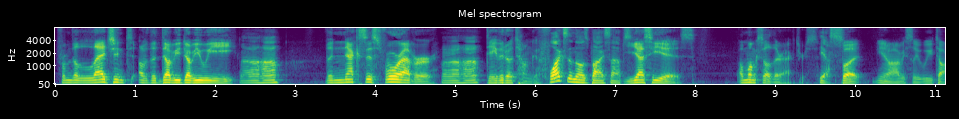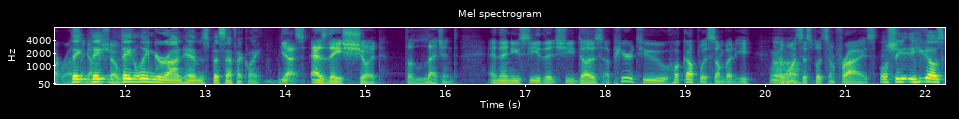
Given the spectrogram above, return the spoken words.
from the legend of the WWE, Uh huh. the Nexus Forever, Uh huh. David Otunga. Flexing those biceps. Yes, he is. Amongst other actors. Yes. But, you know, obviously we talk They wrestling on they the show. they linger on him specifically. Yes, as they should. The legend. And then you see that she does appear to hook up with somebody Uh-huh. that wants to split some fries. Well, she he goes,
